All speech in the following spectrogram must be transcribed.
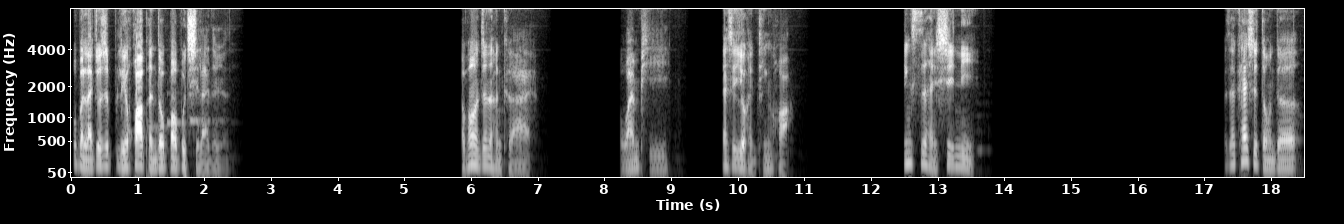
我本来就是连花盆都抱不起来的人。小朋友真的很可爱，顽皮。但是又很听话，心思很细腻。我才开始懂得，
